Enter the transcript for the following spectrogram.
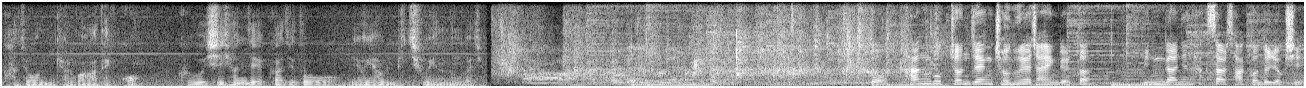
가져온 결과가 됐고 그것이 현재까지도 영향을 미치고 있는 거죠. 또 한국 전쟁 전후에 자행됐던 민간인 학살 사건들 역시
